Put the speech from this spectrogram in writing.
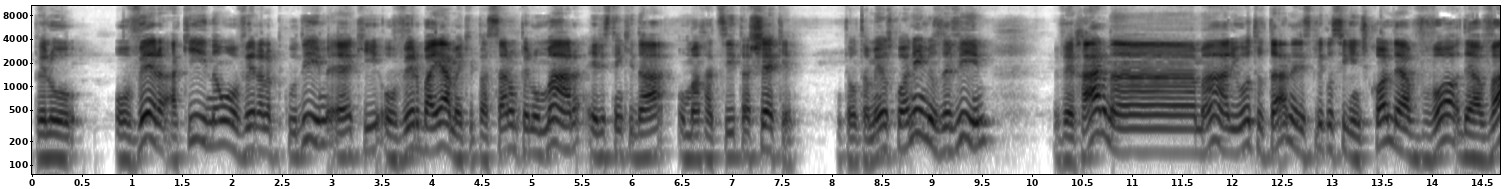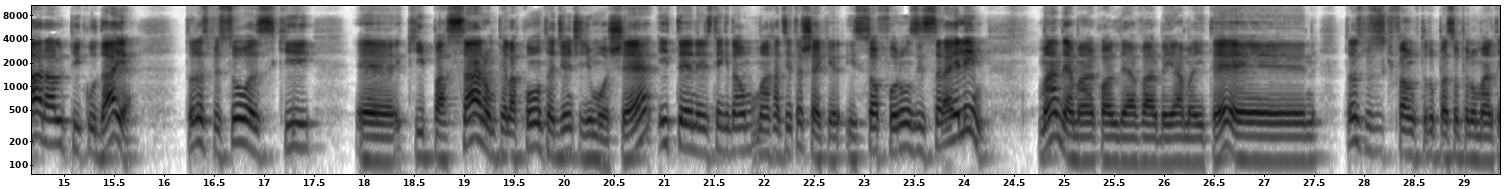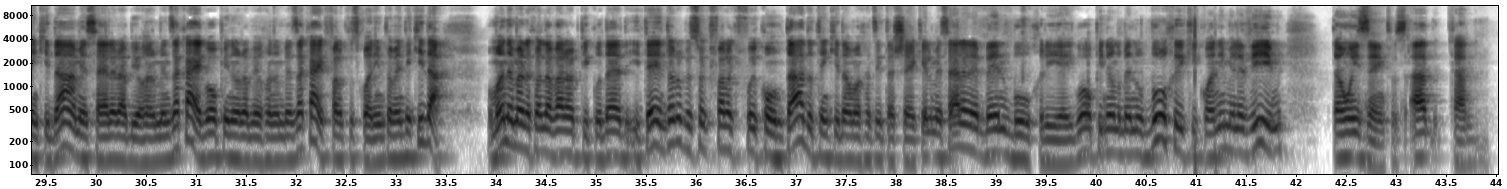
pelo over, aqui não over alapkudim, é que over bayama, que passaram pelo mar, eles têm que dar uma hatzita shekel. Então também os koanim, os levim, verhar na mar, e o outro tá, ele explica o seguinte, kol de avar al pikudaya, todas as pessoas que é, que passaram pela conta diante de Moshe e ten, eles têm que dar uma hatzita shekel, e só foram os israelim. Mande a marca de avar beyama iten. Todas as pessoas que falam que tudo passou pelo mar tem que dar, Messael Rabi Yohanan Ben Zakai, igual o opinião Ben Zakai, que fala que os Kohanim também tem que dar. O mande a marca de avar pikudad iten. Toda pessoa que fala que foi contado tem que dar uma hatzita shekel. Messael é Ben Bukhri, igual a opinião do Ben Bukhri, que Kohanim e Levim estão isentos. Ad kan.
